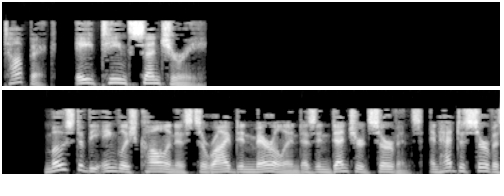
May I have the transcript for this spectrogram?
Topic: 18th century. Most of the English colonists arrived in Maryland as indentured servants, and had to serve a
